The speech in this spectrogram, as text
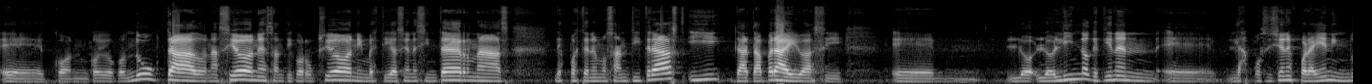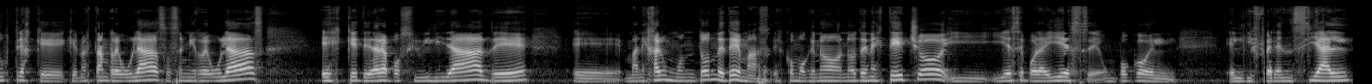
eh, con código de conducta, donaciones, anticorrupción, investigaciones internas. Después tenemos Antitrust y Data Privacy. Lo, lindo que tienen las posiciones por ahí en industrias que, que no están reguladas o semi-reguladas es que te da la posibilidad de eh, manejar un montón de temas. Es como que no, no tenés techo y, ese por ahí es eh, un poco el, diferencial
